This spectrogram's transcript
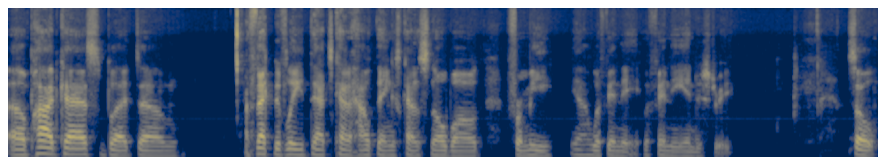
uh, podcasts but um, effectively that's kind of how things kind of snowballed for me you know within the within the industry so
